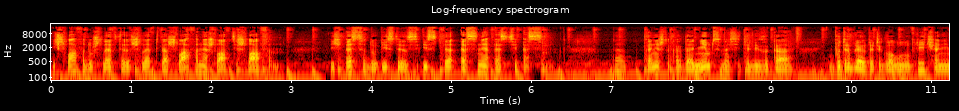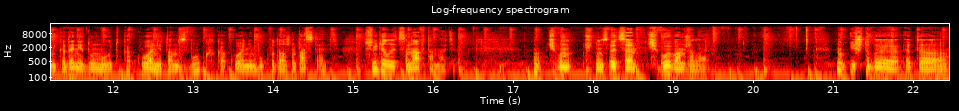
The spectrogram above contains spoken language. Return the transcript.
Ich schlafe, du schläfst, er schläft, wer schlafen, er schlaft, sie schlafen. Ich esse, du isst, es isst, wer essen, er esst, sie essen. Да, конечно, когда немцы, носители языка, употребляют эти глаголы в речи, они никогда не думают, какой они там звук, какую они букву должны поставить. Все делается на автомате. Ну, чего, что называется, чего и вам желаю. Ну и чтобы это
